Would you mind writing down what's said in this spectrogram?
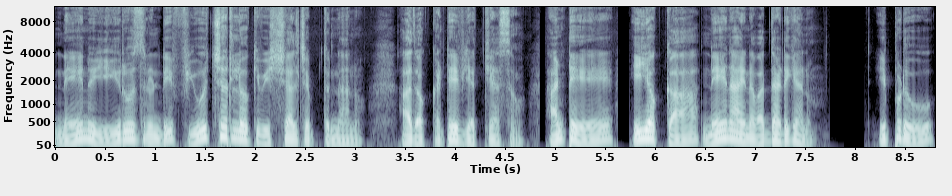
నేను ఈ రోజు నుండి ఫ్యూచర్లోకి విషయాలు చెప్తున్నాను. అదొక్కటే వ్యత్యాసం. అంటే ఈ యొక్క నేనాయన వద్ద అడిగాను. ఇప్పుడు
